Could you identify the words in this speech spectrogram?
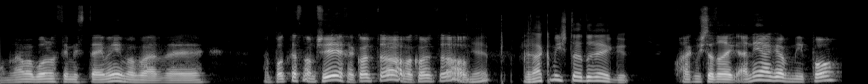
אמנם הבונוסים מסתיימים, אבל uh, הפודקאסט ממשיך, הכל טוב, הכל טוב. יפ, רק משתדרג. רק משתדרג. אני אגב מפה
